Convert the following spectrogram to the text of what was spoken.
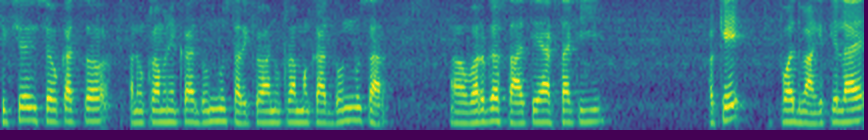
शिक्षण सेवकाचं अनुक्रमणिका दोननुसार किंवा अनुक्रमांका दोननुसार. वर्ग सहा ते आठसाठी ओके पद मागितलेलं आहे.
